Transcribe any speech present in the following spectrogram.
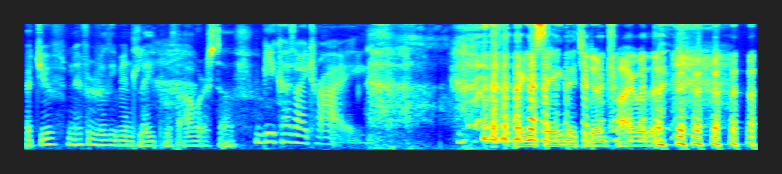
but you've never really been late with our stuff because I try. are you saying that you don't try with it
